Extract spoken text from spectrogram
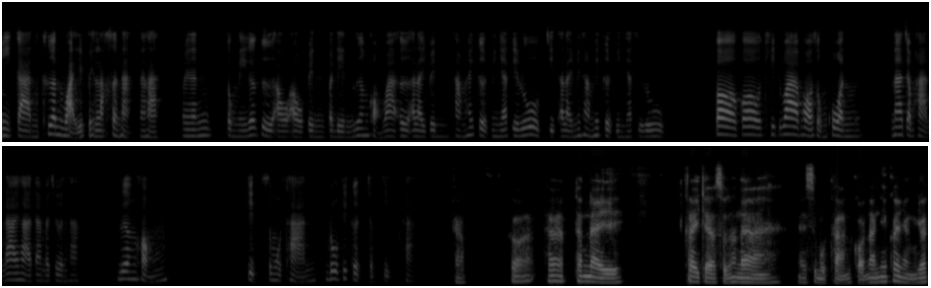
มีการเคลื่อนไหวเป็นลักษณะนะคะ เพราะฉะนั้นตรงนี้ก็คือเอาเอาเป็นประเด็นเรื่องของว่า เอออะไรเป็นทำให้เกิดวิญญัติรูป จิตอะไรไม่ทำให้เกิดวิญญัติรูป ก็ก็คิดว่าพอสมควรน่าจะผ่านได้ค่ะอาจารย์ประเชิญคะเรื่องของ จิตสมุฏฐานรูปที่เกิดจากจิตค่ะ ครับก็ถ้าท่านใดใครจะสนทนาในสมุฏฐานก่อนหน้านี้ก็ยังยก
